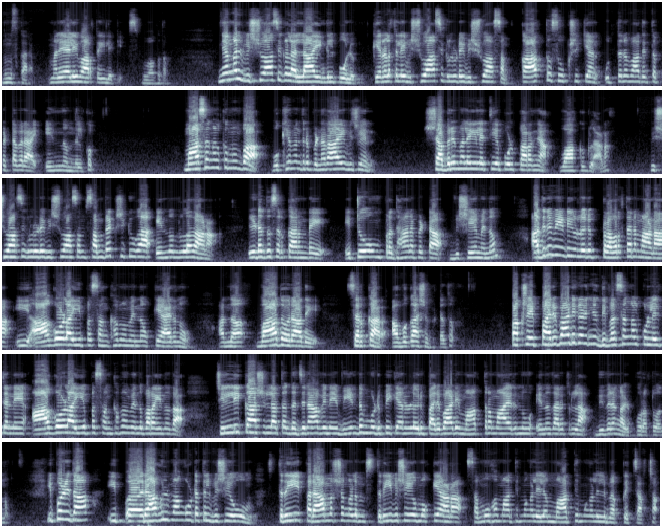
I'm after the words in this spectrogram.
നമസ്കാരം. മലയാളി വാർത്തയിലേക്ക് സ്വാഗതം. ഞങ്ങൾ വിശ്വാസികളല്ല എങ്കിൽ പോലും കേരളത്തിലെ വിശ്വാസികളുടെ വിശ്വാസം കാത്തു സൂക്ഷിക്കാൻ ഉത്തരവാദിത്തപ്പെട്ടവരായി എന്നും നിൽക്കും. മാസങ്ങൾക്ക് മുമ്പ് മുഖ്യമന്ത്രി പിണറായി വിജയൻ ശബരിമലയിലെത്തിയപ്പോൾ പറഞ്ഞ വാക്കുകളാണ്. വിശ്വാസികളുടെ വിശ്വാസം സംരക്ഷിക്കുക എന്നുള്ളതാണ് ഇടതു സർക്കാരിന്റെ ഏറ്റവും പ്രധാനപ്പെട്ട വിഷയമെന്നും അതിനുവേണ്ടിയുള്ളൊരു പ്രവർത്തനമാണ് ഈ ആഗോള അയ്യപ്പ സംഗമം എന്നൊക്കെയായിരുന്നു അന്ന് വാതോരാതെ സർക്കാർ അവകാശപ്പെട്ടത്. പക്ഷേ പരിപാടി കഴിഞ്ഞ ദിവസങ്ങൾക്കുള്ളിൽ തന്നെ ആഗോള അയ്യപ്പ സംഗമം എന്ന് പറയുന്നത് ചില്ലിക്കാശില്ലാത്ത ഗജനാവിനെ വീണ്ടും മുടിപ്പിക്കാനുള്ള ഒരു പരിപാടി മാത്രമായിരുന്നു എന്ന തരത്തിലുള്ള വിവരങ്ങൾ പുറത്തു വന്നു. ഇപ്പോഴിതാ രാഹുൽ മാങ്കൂട്ടത്തിൽ വിഷയവും സ്ത്രീ പരാമർശങ്ങളും സ്ത്രീ വിഷയവും ഒക്കെയാണ് സമൂഹ മാധ്യമങ്ങളിലും മാധ്യമങ്ങളിലും ഒക്കെ ചർച്ച.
